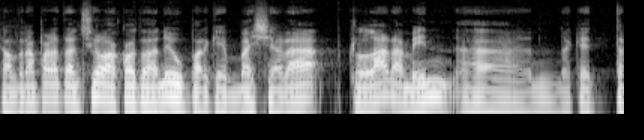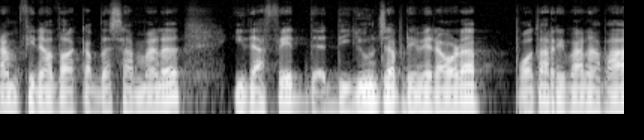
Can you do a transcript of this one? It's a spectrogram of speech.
Caldrà parar atenció a la cota de neu perquè baixarà clar clarament en aquest tram final del cap de setmana i, de fet, dilluns a primera hora pot arribar a nevar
